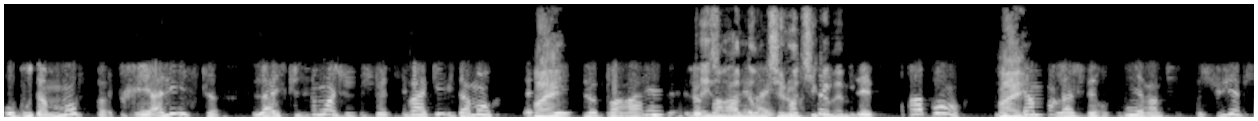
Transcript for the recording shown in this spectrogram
Au bout d'un moment, faut être réaliste. Là, excusez-moi, je, je divague évidemment. Ouais. Le parallèle, le Ils parallèle avec Marseille, quand même. il est frappant. Ouais. Évidemment, là, je vais revenir un petit peu au sujet, parce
